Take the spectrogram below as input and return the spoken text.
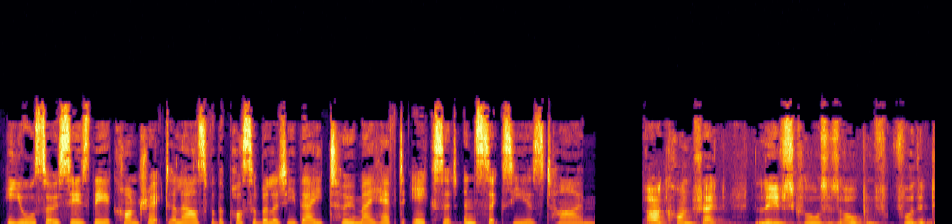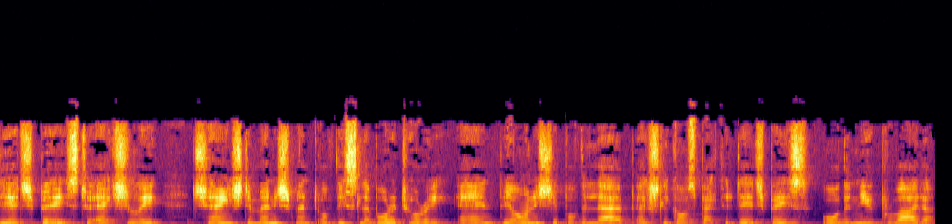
He also says their contract allows for the possibility they too may have to exit in six years' time. Our contract leaves clauses open for the DHBs to actually change the management of this laboratory and the ownership of the lab actually goes back to the DHBs or the new provider.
